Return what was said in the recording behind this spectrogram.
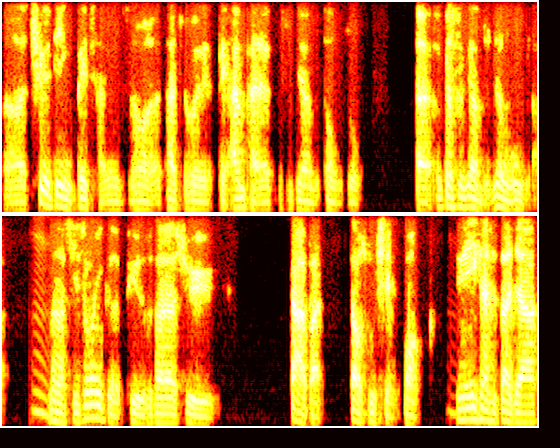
呃，确定被采用之后呢，他就会被安排了各式各样的动作，呃，各式各样的任务了。嗯。那其中一个，譬如说他要去大阪。到处闲逛，因为一开始大家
